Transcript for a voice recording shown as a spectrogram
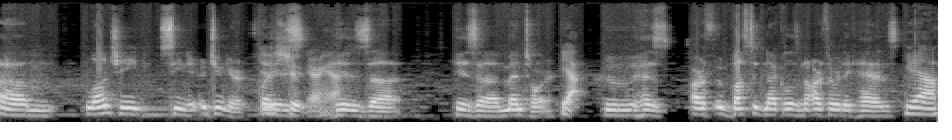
um, Lon Chaney Senior Junior plays Junior, yeah. his uh, his uh, mentor, yeah who has arth- busted knuckles and arthritic hands. yeah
